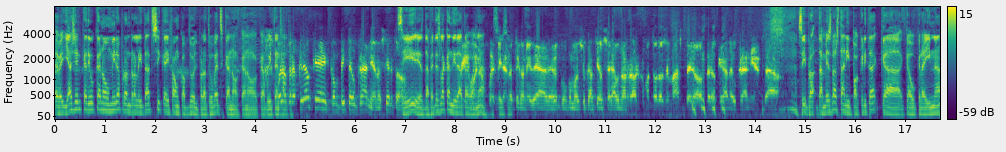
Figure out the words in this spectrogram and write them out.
eh, hi ha gent que diu que no ho mira, però en realitat sí que hi fa un cop d'ull, però tu veig que no, que no, que avui tens... Bueno, pero creo que compite Ucrania, ¿no es cierto? Sí, de fet és la candidata Sí, a guanyar. bueno, pues Sí, mira, sí. no tengo ni idea de cómo, su canción será un horror como todos los demás, pero, pero que gane Ucrania. O sea, Sí, però també és bastant hipòcrita que, que Ucraïna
